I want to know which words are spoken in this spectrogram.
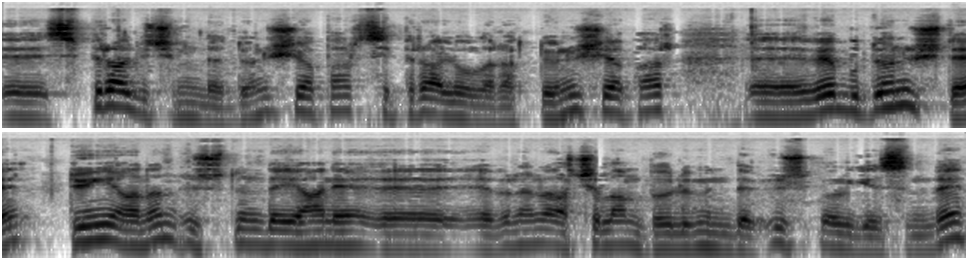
e, spiral biçiminde dönüş yapar, spiral olarak dönüş yapar e, ve bu dönüşte dünyanın üstünde yani e, evrene açılan bölümünde, üst bölgesinde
